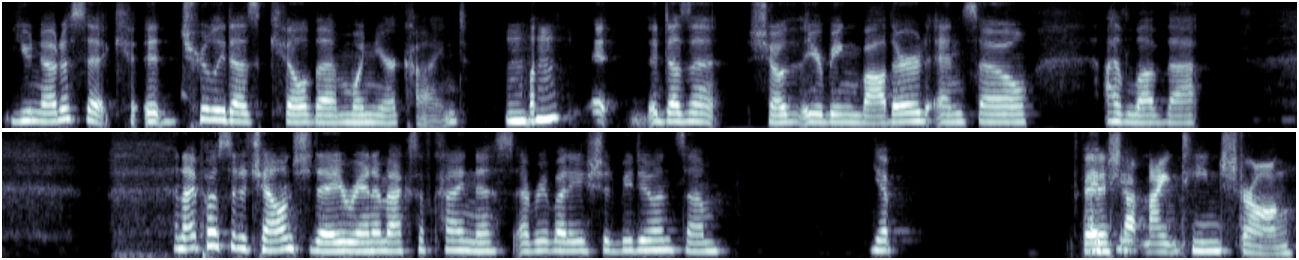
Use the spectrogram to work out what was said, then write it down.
you notice it, it truly does kill them when you're kind. Mhm. It, it doesn't show that you're being bothered. And so I love that. And I posted a challenge today random acts of kindness. Everybody should be doing some. Yep. Finish up 19 strong.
